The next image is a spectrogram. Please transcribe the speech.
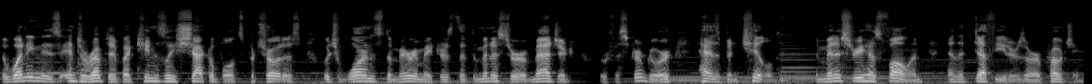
The wedding is interrupted by Kingsley Shacklebolt's Patronus, which warns the merrymakers that the Minister of Magic, Rufus Scrimgeour, has been killed. The Ministry has fallen, and the Death Eaters are approaching.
